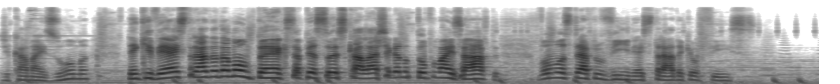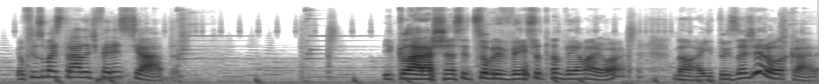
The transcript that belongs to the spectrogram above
De cá mais uma. Tem que ver a estrada da montanha, que se a pessoa escalar, chega no topo mais rápido. Vou mostrar pro Vini a estrada que eu fiz. Eu fiz uma estrada diferenciada. E claro, a chance de sobrevivência também é maior. Não, aí tu exagerou, cara.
